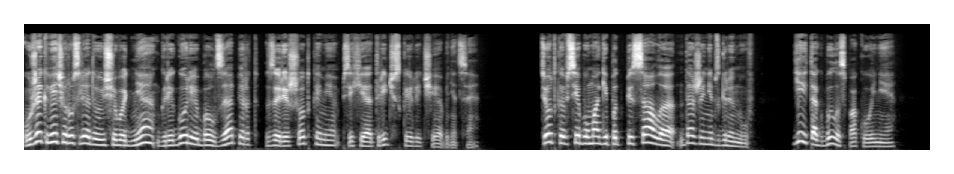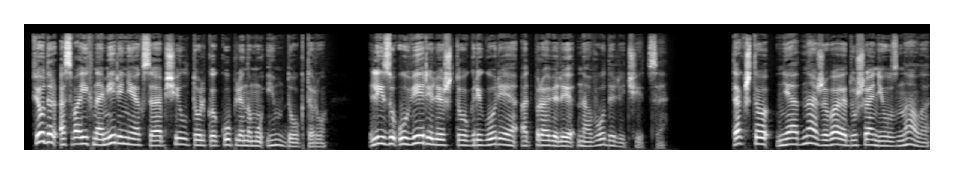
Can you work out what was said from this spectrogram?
Уже к вечеру следующего дня Григорий был заперт за решетками психиатрической лечебницы. Тетка все бумаги подписала, даже не взглянув. Ей так было спокойнее. Федор о своих намерениях сообщил только купленному им доктору. Лизу уверили, что Григория отправили на воды лечиться. Так что ни одна живая душа не узнала,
